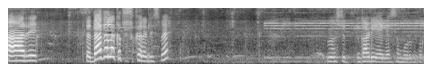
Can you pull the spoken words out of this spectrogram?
अरे तर दादाला कसं करायलीस बाय व्यवस्थित गाडी यायला समोरून बघ.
